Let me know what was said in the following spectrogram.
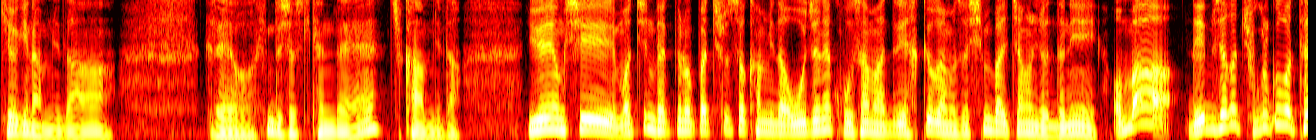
기억이 납니다. 그래요. 힘드셨을 텐데, 축하합니다. 유혜영 씨, 멋진 백변 오빠 출석합니다. 오전에 고3 아들이 학교 가면서 신발장을 열더니, 엄마! 냄새가 죽을 것 같아!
